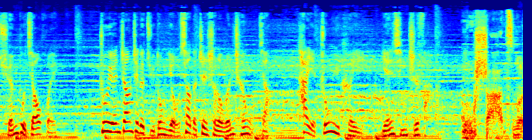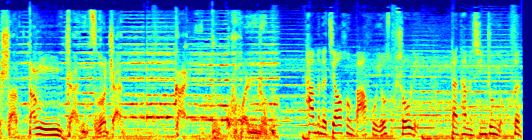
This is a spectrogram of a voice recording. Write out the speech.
全部交回。朱元璋这个举动有效地震慑了文臣武将，他也终于可以严刑执法了。当杀则杀，当斩则斩，概不宽容。他们的骄横跋扈有所收敛，但他们心中有恨，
